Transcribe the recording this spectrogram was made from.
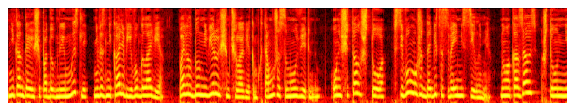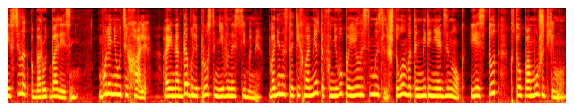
Никогда еще подобные мысли не возникали в его голове. Павел был неверующим человеком, к тому же самоуверенным. Он считал, что всего может добиться своими силами, но оказалось, что он не в силах побороть болезнь. Боли не утихали, а иногда были просто невыносимыми. В один из таких моментов у него появилась мысль, что он в этом мире не одинок. Есть тот, кто поможет ему,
